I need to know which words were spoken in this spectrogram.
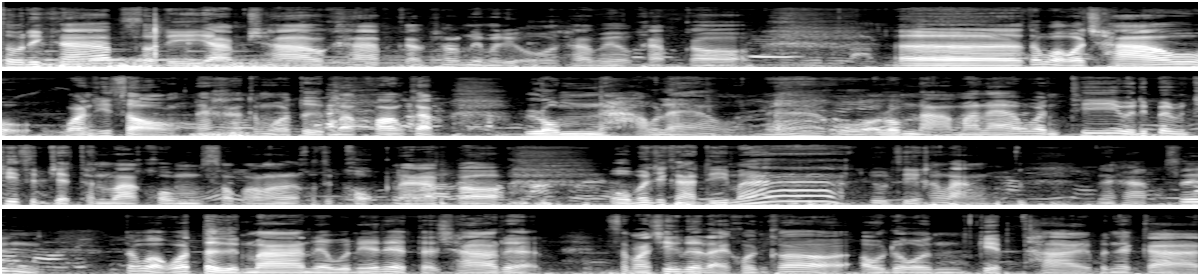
สวัสดีครับ สวัสดียามเช้าครับ กับช่องเดมาริโอทาเวลครับ ก็ เอ่อต้องบอกว่าเช้าวันที่2นะครับต้องบอกว่าตื่นมาพร้อมกับลมหนาวแล้วนะโอ้โหลมหนาวมาแล้ววันที่วันนี้เป็นวันที่ 17ธันวาคม2566นะครับก็โอ้บรรยากาศดีมากดูสีข้างหลังนะครับ ซึ่งต้องบอกว่าตื่นมาเนี่ยวันนี้เนี่ยแต่เช้าเนี่ยสมาชิกหลายๆคนก็เอาโดนเก็บถ่ายบรรยากาศ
